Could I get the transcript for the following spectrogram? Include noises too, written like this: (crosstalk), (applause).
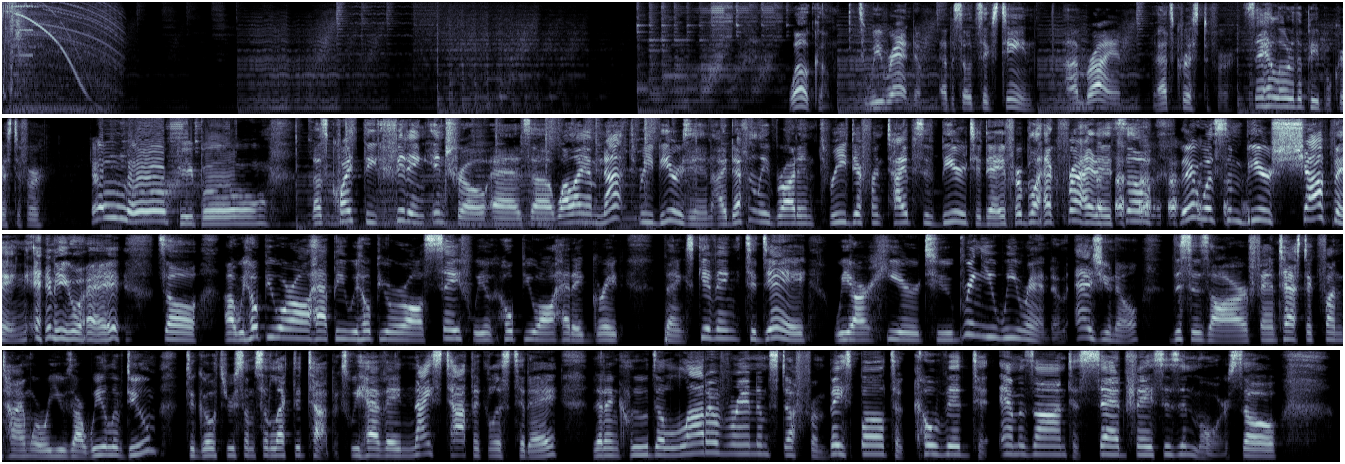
Welcome to We Random, episode 16. I'm Brian. That's Christopher. Say hello to the people, Christopher. Hello, people. That's quite the fitting intro, as uh, while I am not three beers in, I definitely brought in three different types of beer today for Black Friday. So (laughs) there was some beer shopping anyway. So uh, we hope you are all happy. We hope you are all safe. We hope you all had a great Thanksgiving. Today, we are here to bring you We Random. As you know, this is our fantastic fun time where we use our Wheel of Doom to go through some selected topics. We have a nice topic list today that includes a lot of random stuff from baseball to COVID to Amazon to sad faces and more. So,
